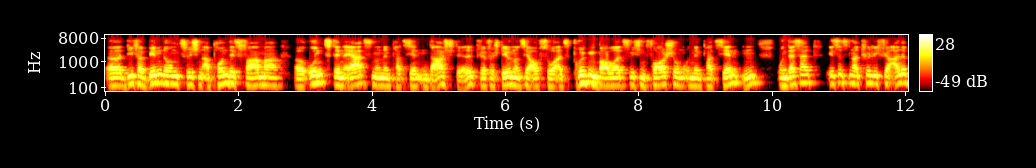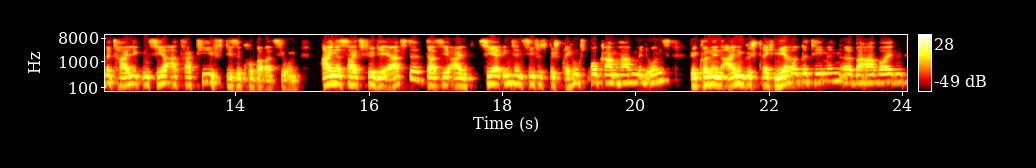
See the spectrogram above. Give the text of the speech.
äh, die Verbindung zwischen Apondis Pharma äh, und den Ärzten und den Patienten darstellt. Wir verstehen uns ja auch so als Brückenbauer zwischen Forschung und den Patienten. Und deshalb ist es natürlich für alle Beteiligten sehr attraktiv, diese Kooperation. Einerseits für die Ärzte, dass sie ein sehr intensives Besprechungsprogramm haben mit uns. Wir können in einem Gespräch mehrere Themen äh, bearbeiten.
